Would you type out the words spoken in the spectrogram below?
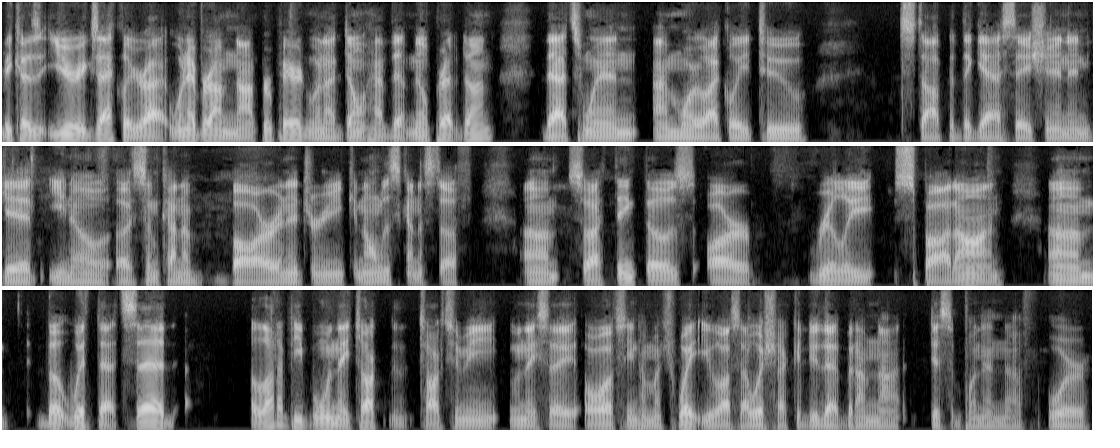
Because you're exactly right. Whenever I'm not prepared, when I don't have that meal prep done, that's when I'm more likely to stop at the gas station and get you know uh, some kind of bar and a drink and all this kind of stuff. Um, so I think those are really spot on. Um, but with that said, a lot of people when they talk talk to me when they say, "Oh, I've seen how much weight you lost. I wish I could do that, but I'm not disciplined enough, or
